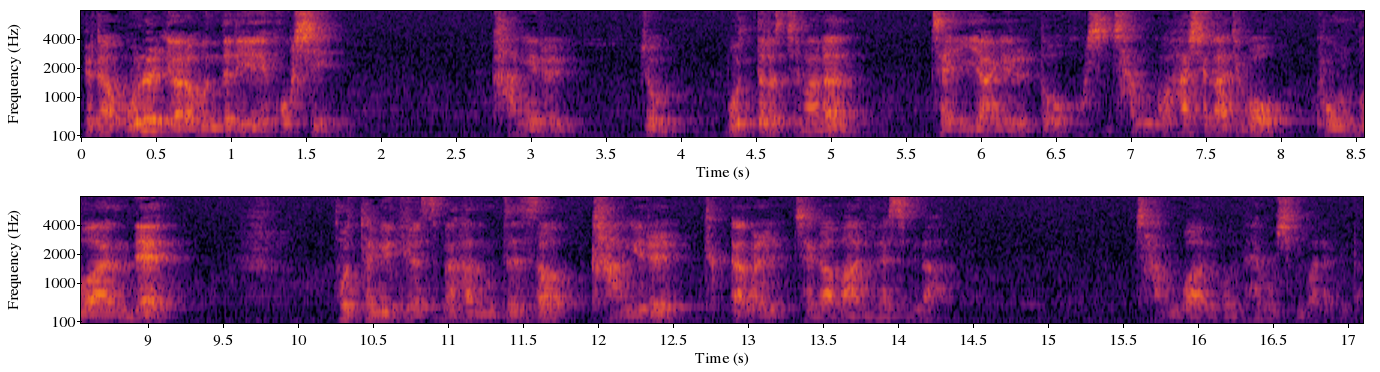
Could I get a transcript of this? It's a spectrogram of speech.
그러나 오늘 여러분들이 혹시 강의를 좀 못 들었지만은 제 이야기를 또 혹시 참고하셔가지고 공부하는데 보탬이 되었으면 하는 뜻에서 강의를 특강을 제가 마련했습니다. 참고 한번 해보시기 바랍니다.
